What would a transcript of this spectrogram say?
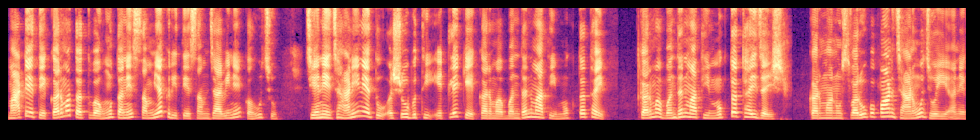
માટે તે કર્મતત્વ હું તને સમ્યક રીતે સમજાવીને કહું છું. જેને જાણીને તું અશુભથી એટલે કે કર્મ બંધનમાંથી મુક્ત થઈ કર્મ બંધનમાંથી મુક્ત થઈ જઈશ. કર્મનું સ્વરૂપ પણ જાણવું જોઈએ અને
